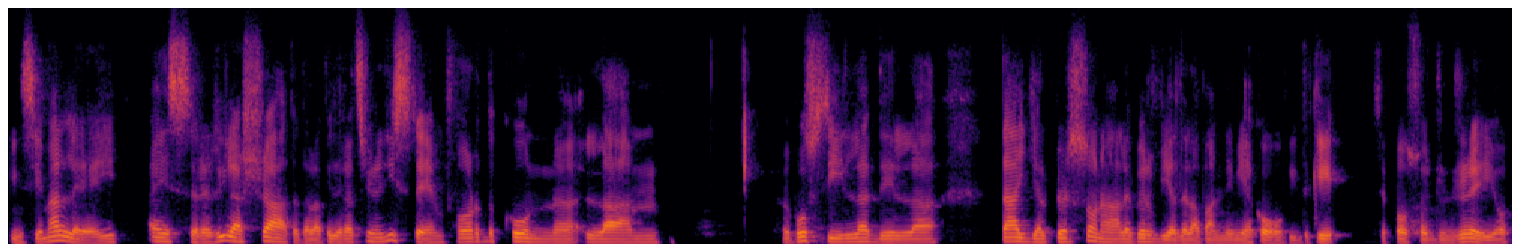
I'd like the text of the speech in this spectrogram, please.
insieme a lei a essere rilasciata dalla federazione di Stanford con la postilla della taglia al personale per via della pandemia Covid, che se posso aggiungere io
